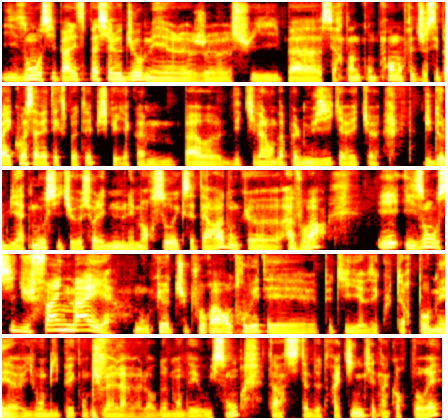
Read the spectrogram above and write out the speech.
Ils ont aussi parlé de spatial audio, mais je suis pas certain de comprendre. En fait, je sais pas avec quoi ça va être exploité, puisqu'il y a quand même pas d'équivalent d'Apple Music avec du Dolby Atmos, si tu veux, sur les, les morceaux, etc. Donc, à voir. Et ils ont aussi du Find My. Donc, euh, tu pourras retrouver tes petits écouteurs paumés. euh, ils vont biper quand tu vas leur demander où ils sont. Tu as un système de tracking qui est incorporé.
